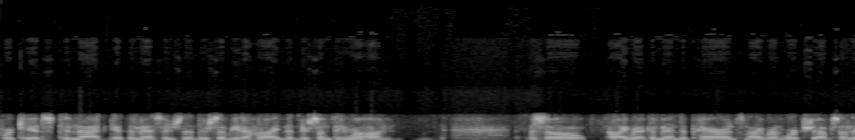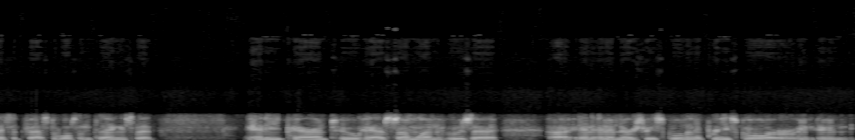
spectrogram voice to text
for kids to not get the message that there's something to hide, that there's something wrong. So I recommend to parents, and I run workshops on this at festivals and things, that any parent who has someone who's a uh, in, in a nursery school, in a preschool, or in, in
